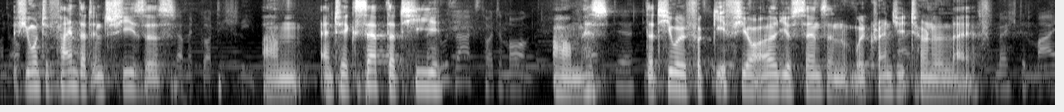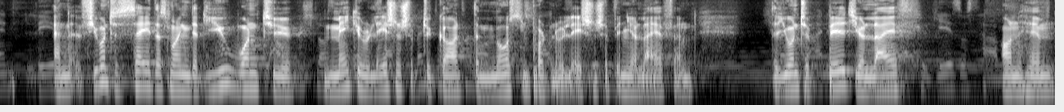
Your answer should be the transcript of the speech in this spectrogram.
und if you want to find that in Jesus, damit Gott dich liebt. um, and to accept that He Du sagst heute Morgen, um, has, that He will forgive you all your sins and will grant you eternal life. ich möchte mein Leben And if you want to say this morning that you want to make your relationship to God the most important relationship in your life and that you want to build your life zu Jesus haben on Him,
